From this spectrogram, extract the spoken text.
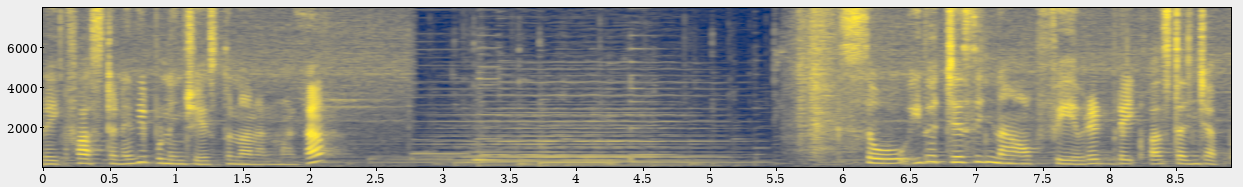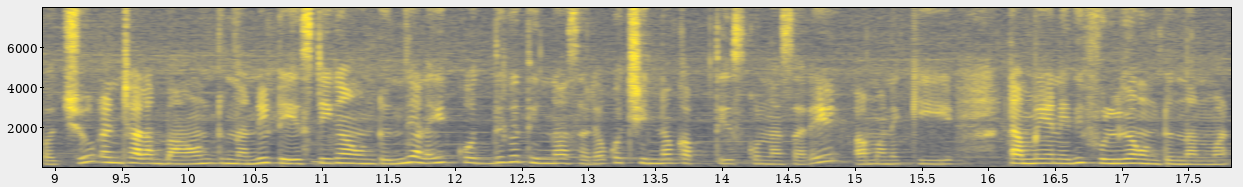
బ్రేక్ఫాస్ట్ అనేది ఇప్పుడు నేను చేస్తున్నాను అనమాట ఇది వచ్చేసి నా ఫేవరెట్ బ్రేక్ఫాస్ట్ అని చెప్పొచ్చు. అండ్ చాలా బాగుంటుందండి టేస్టీగా ఉంటుంది. అలాగే కొద్దిగా తిన్నా సరే ఒక చిన్న కప్ తీసుకున్నా సరే మనకి టమ్మీ అనేది ఫుల్గా ఉంటుందన్నమాట.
